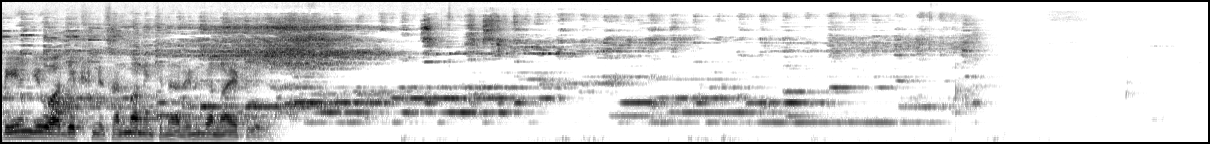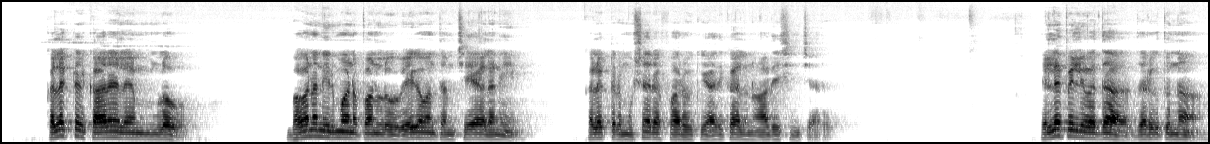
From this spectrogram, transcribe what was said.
టీఎన్జిఓ అధ్యక్షుడిని సన్మానించిన నిర్మల్ నాయకులు కలెక్టర్ కార్యాలయంలో భవన నిర్మాణ పనులు వేగవంతం చేయాలని కలెక్టర్ ముషారఫ్ ఫారూఖీ అధికారులను ఆదేశించారు. ఎల్లపల్లి వద్ద జరుగుతున్న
